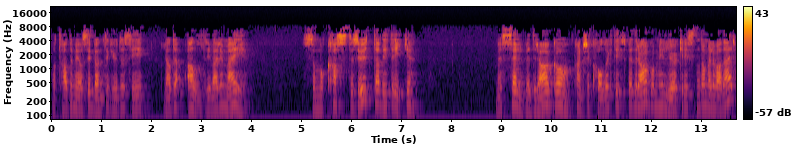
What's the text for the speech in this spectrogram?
og ta det med oss i bønn til Gud og si La det aldri være meg som må kastes ut av ditt rike med selvbedrag og kanskje kollektivt bedrag og miljøkristendom eller hva det er,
